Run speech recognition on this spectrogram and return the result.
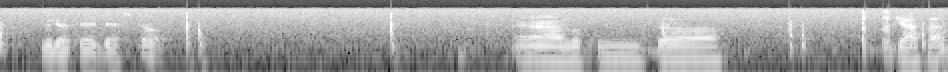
Let me go to desktop. And I'm looking for jar file.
